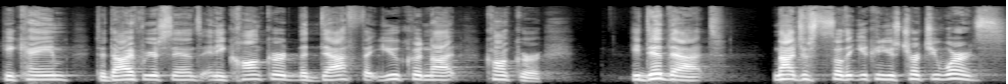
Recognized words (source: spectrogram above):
He came to die for your sins, and he conquered the death that you could not conquer. He did that not just so that you can use churchy words.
